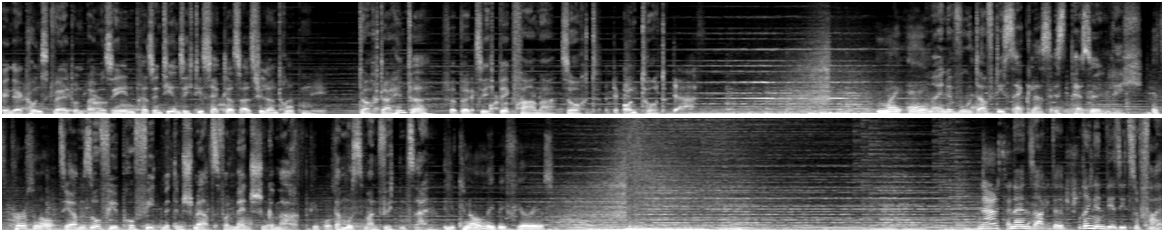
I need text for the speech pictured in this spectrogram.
In der Kunstwelt und bei Museen präsentieren sich die Sacklers als Philanthropen. Doch dahinter verbirgt sich Big Pharma, Sucht und Tod. Meine Wut auf die Sacklers ist persönlich. Sie haben so viel Profit mit dem Schmerz von Menschen gemacht. Da muss man wütend sein. Nan sagte, bringen wir sie zu Fall.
